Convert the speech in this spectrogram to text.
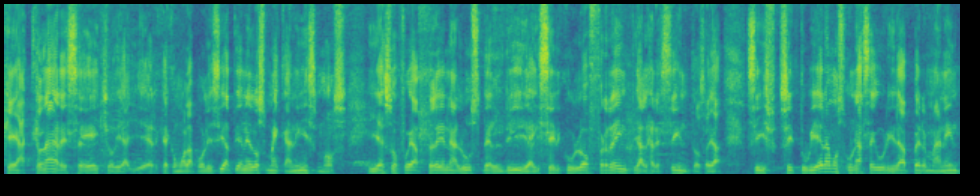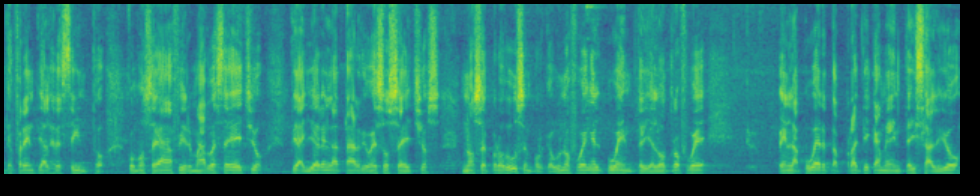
que aclare ese hecho de ayer, que como la policía tiene los mecanismos y eso fue a plena luz del día y circuló frente al recinto, o sea, si, si tuviéramos una seguridad permanente frente al recinto, como se ha afirmado, ese hecho de ayer en la tarde o esos hechos no se producen porque uno fue en el puente y el otro fue en la puerta prácticamente y salió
